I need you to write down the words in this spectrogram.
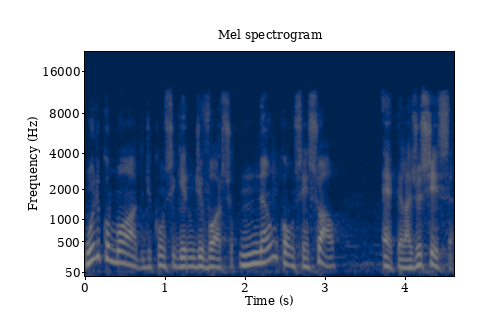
o único modo de conseguir um divórcio não consensual é pela justiça.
